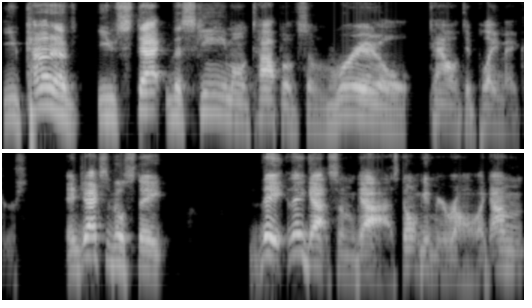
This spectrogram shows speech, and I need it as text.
you kind of you stack the scheme on top of some real talented playmakers. And Jacksonville State they they got some guys. Don't get me wrong. Like I'm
